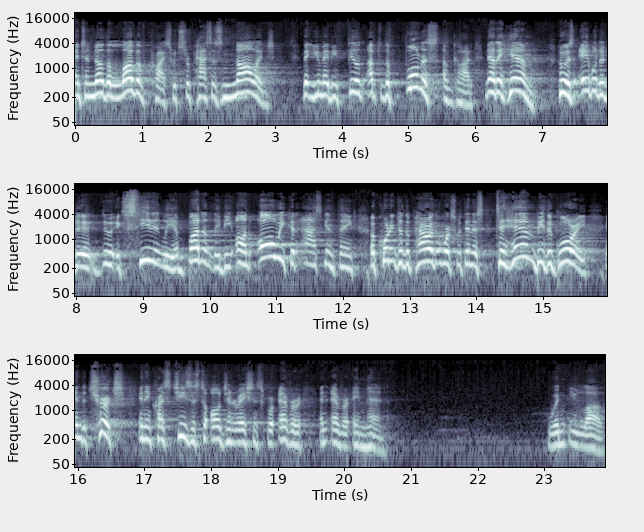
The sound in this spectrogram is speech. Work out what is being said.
and to know the love of Christ, which surpasses knowledge, that you may be filled up to the fullness of God. Now, to Him who is able to do, do, exceedingly abundantly beyond all we could ask and think, according to the power that works within us, to Him be the glory in the church and in Christ Jesus to all generations forever and ever. Amen. Wouldn't you love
